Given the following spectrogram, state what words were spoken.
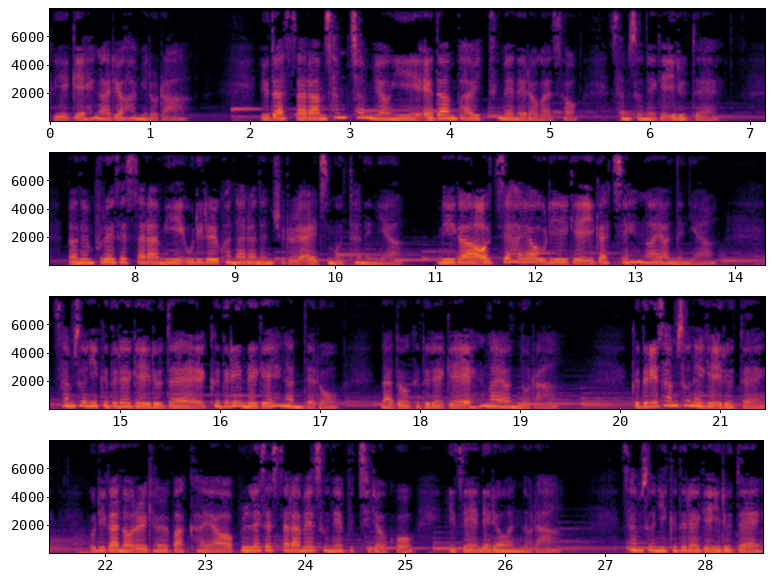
그에게 행하려 함이로라 유다 사람 삼천 명이 에단 바위 틈에 내려가서 삼손에게 이르되 너는 브레셋 사람이 우리를 관할하는 줄을 알지 못하느냐 네가 어찌하여 우리에게 이같이 행하였느냐? 삼손이 그들에게 이르되 그들이 내게 행한 대로 나도 그들에게 행하였노라. 그들이 삼손에게 이르되 우리가 너를 결박하여 블레셋 사람의 손에 붙이려고 이제 내려왔노라. 삼손이 그들에게 이르되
